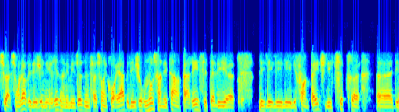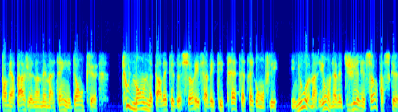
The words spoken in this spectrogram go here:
situation-là avait dégénéré dans les médias d'une façon incroyable et les journaux s'en étaient emparés. C'était les, euh, les, les, les, les, front pages, les titres euh, des premières pages le lendemain matin. Et donc, tout le monde ne parlait que de ça et ça avait été très, très, très gonflé. Et nous, Mario, on avait dû gérer ça parce que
